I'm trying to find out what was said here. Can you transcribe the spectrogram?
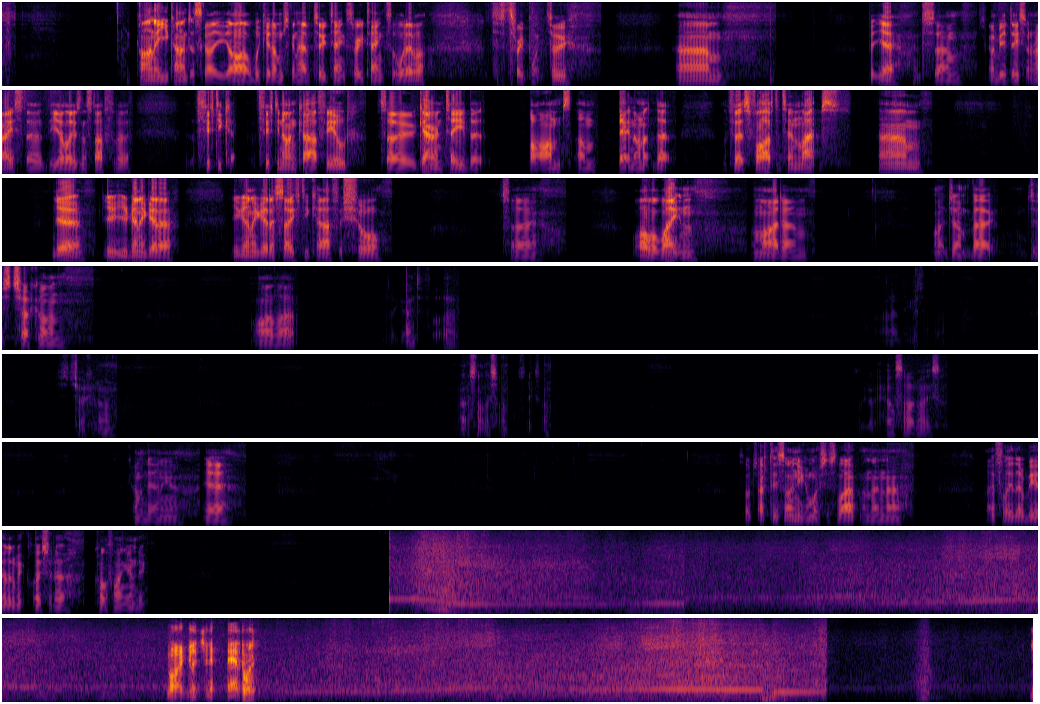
kind of you can't just go, oh, wicked, I'm just going to have two tanks, three tanks, or whatever. It's 3.2. Um, but yeah, it's um, it's going to be a decent race. The the yellows and stuff. The 50 ca- 59 car field, so guaranteed that. I'm I'm betting on it that the first five to ten laps. Um, yeah, you, you're gonna get a you're gonna get a safety car for sure. So while we're waiting, I might um might jump back, just chuck on my lap. Is that going to five? I don't think it's at that. Just chuck it on. No, it's not this one. It's next one. Because I got it held sideways. Coming down here. Yeah. So I'll chuck this on, you can watch this lap, and then uh, hopefully that'll be a little bit closer to qualifying ending. Boy, glitching out.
